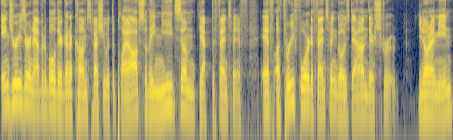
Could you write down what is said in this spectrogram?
injuries are inevitable. They're going to come, especially with the playoffs. So they need some depth defensemen. If if a three four defenseman goes down, they're screwed. You know what I mean?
